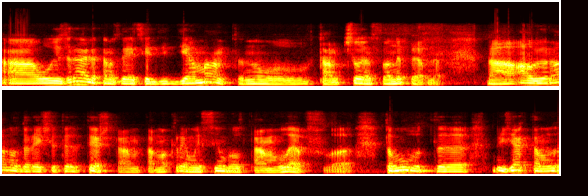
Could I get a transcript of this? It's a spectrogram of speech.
А у Ізраїля там здається діамант. Ну там членство непевне. А, у Ірану, до речі, теж там, там окремий символ, там лев. Е, Тому от е, як там е,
